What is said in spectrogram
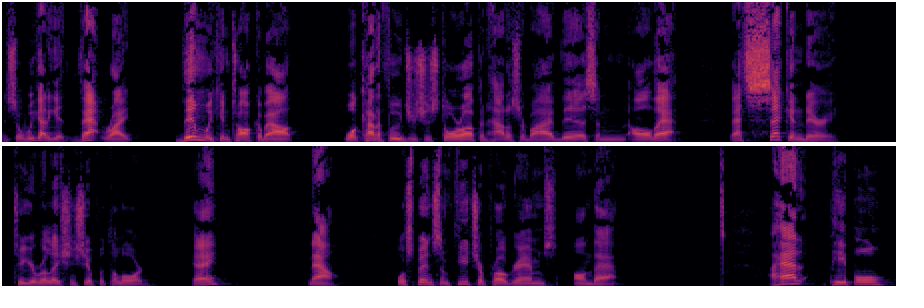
And so we got to get that right then we can talk about what kind of food you should store up and how to survive this and all that. That's secondary to your relationship with the Lord. Okay? Now, we'll spend some future programs on that. I had people,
